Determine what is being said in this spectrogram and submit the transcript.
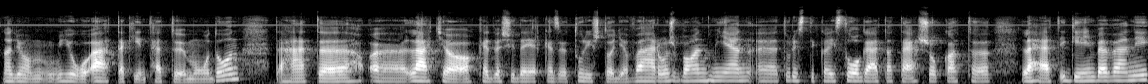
nagyon jó áttekinthető módon, tehát látja a kedves ideérkező turista, hogy a városban milyen turisztikai szolgáltatásokat lehet igénybe venni,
